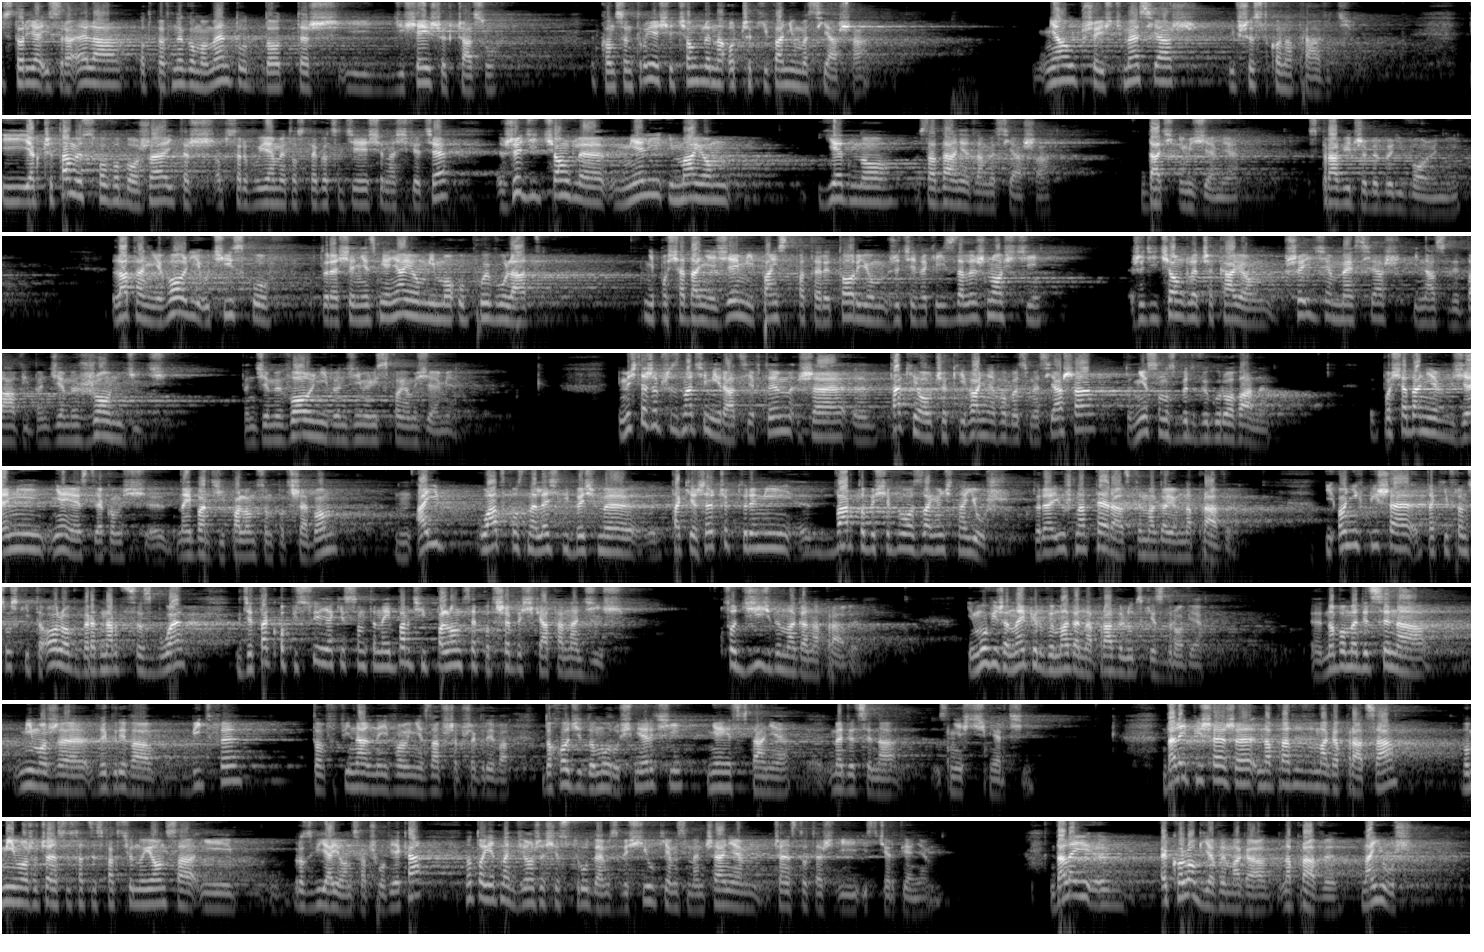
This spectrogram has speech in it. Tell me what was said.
Historia Izraela od pewnego momentu do też i dzisiejszych czasów koncentruje się ciągle na oczekiwaniu Mesjasza. Miał przyjść Mesjasz i wszystko naprawić. I jak czytamy Słowo Boże i też obserwujemy to z tego, co dzieje się na świecie, Żydzi ciągle mieli i mają jedno zadanie dla Mesjasza: dać im ziemię, sprawić, żeby byli wolni. Lata niewoli, ucisków, które się nie zmieniają mimo upływu lat, nieposiadanie ziemi, państwa, terytorium, życie w jakiejś zależności. Żydzi ciągle czekają, przyjdzie Mesjasz i nas wybawi, będziemy rządzić, będziemy wolni, będziemy mieli swoją ziemię. I myślę, że przyznacie mi rację w tym, że y, takie oczekiwania wobec Mesjasza to nie są zbyt wygórowane. Posiadanie ziemi nie jest jakąś y, najbardziej palącą potrzebą, mm, a i łatwo znaleźlibyśmy takie rzeczy, którymi y, warto by się było zająć na już, które już na teraz wymagają naprawy. I o nich pisze taki francuski teolog Bernard Sesbue, gdzie tak opisuje, jakie są te najbardziej palące potrzeby świata na dziś co dziś wymaga naprawy. I mówi, że najpierw wymaga naprawy ludzkie zdrowie. No bo medycyna, mimo że wygrywa bitwy, to w finalnej wojnie zawsze przegrywa. Dochodzi do muru śmierci, nie jest w stanie e, medycyna znieść śmierci. Dalej pisze, że naprawy wymaga praca, bo mimo, że często satysfakcjonująca i rozwijająca człowieka, no to jednak wiąże się z trudem, z wysiłkiem, zmęczeniem, często też i, i z cierpieniem. Dalej y, ekologia wymaga naprawy na już,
